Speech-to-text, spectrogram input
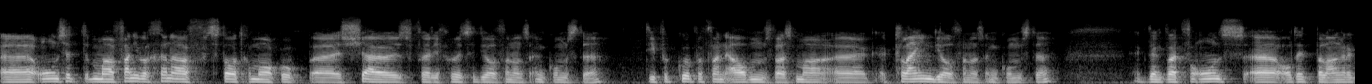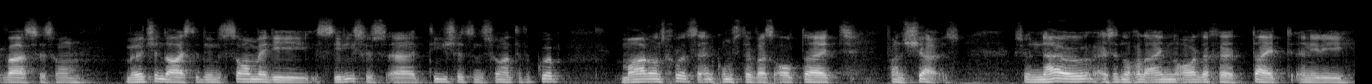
Uh ons het maar van die begin af staat gemaak op uh shows vir die grootste deel van ons inkomste. Die verkope van albums was maar 'n uh, klein deel van ons inkomste. Ek dink wat vir ons uh altyd belangrik was is om merchandise te doen saam met die CD's soos uh T-shirts en so aan te verkoop. Maar ons grootste inkomste was altyd van shows. So nou is dit nog 'n aardige tyd in hierdie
